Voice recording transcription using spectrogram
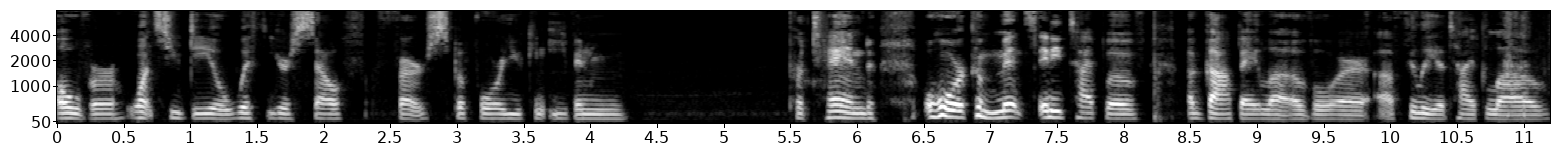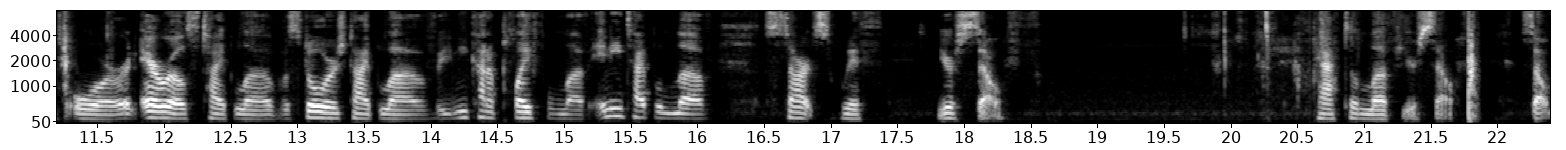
over once you deal with yourself first before you can even pretend or commence any type of agape love or a philia type love or an eros type love, a storge type love, any kind of playful love. Any type of love starts with yourself. Have to love yourself. So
